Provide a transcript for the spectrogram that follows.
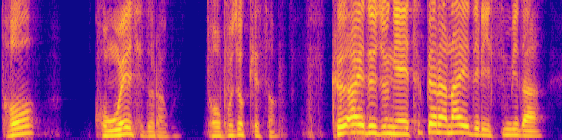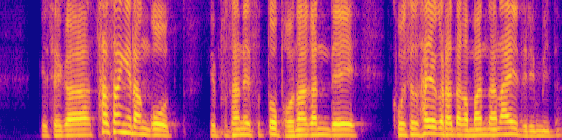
더 공허해지더라고요. 더 부족해서. 그 아이들 중에 특별한 아이들이 있습니다. 제가 사상이란 곳, 부산에서 또 번화가인데 그곳에서 사역을 하다가 만난 아이들입니다.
